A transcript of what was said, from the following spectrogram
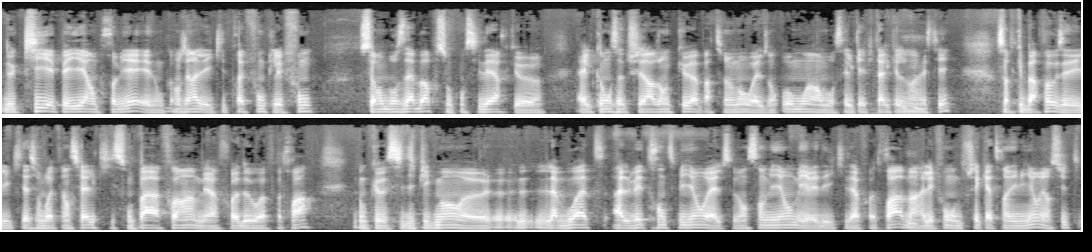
de qui est payé en premier et donc en général les liquides prêts font que les fonds se remboursent d'abord parce qu'on considère que elles commencent à toucher l'argent que à partir du moment où elles ont au moins remboursé le capital qu'elles ont mmh. investi. Sauf que parfois, vous avez des liquidations préférentielles qui sont pas à x1, mais à x2 ou à x3. Donc, euh, si typiquement euh, la boîte a levé 30 millions et elle se vend 100 millions, mais il y avait des liquides à x3, mmh. ben, les fonds ont touché 90 millions et ensuite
